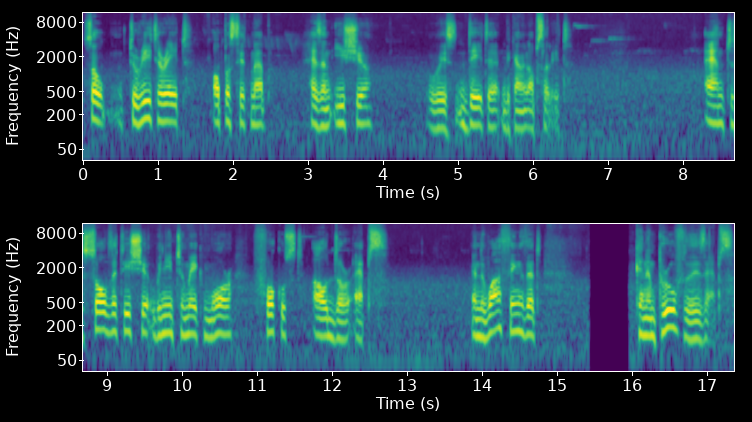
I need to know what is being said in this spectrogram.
So to reiterate, OpenStreetMap has an issue with data becoming obsolete. And to solve that issue, we need to make more focused outdoor apps. And the one thing that can improve these apps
